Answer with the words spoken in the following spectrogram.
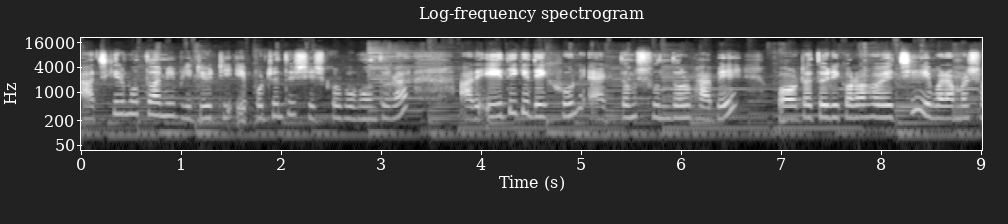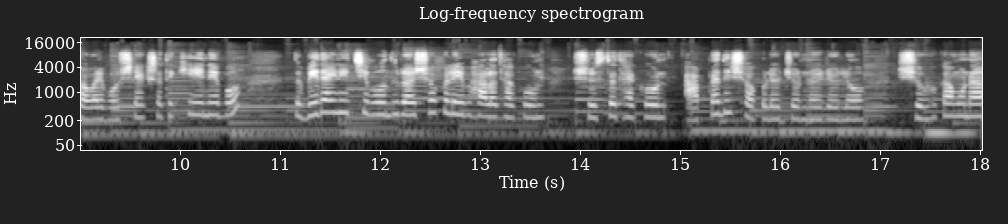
আজকের মতো আমি ভিডিওটি এ পর্যন্ত শেষ করব বন্ধুরা। আর এইদিকে দেখুন, একদম সুন্দরভাবে পরোটা তৈরি করা হয়েছে। এবার আমরা সবাই বসে একসাথে খেয়ে নেব। তো বিদায় নিচ্ছি বন্ধুরা, সকলেই ভালো থাকুন, সুস্থ থাকুন। আপনাদের সকলের জন্যই রইল শুভকামনা।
